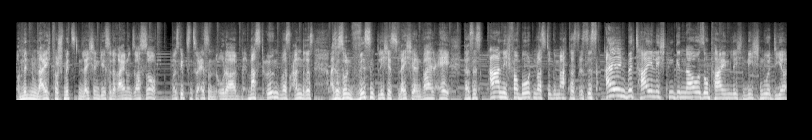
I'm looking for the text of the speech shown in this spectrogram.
und mit einem leicht verschmitzten Lächeln gehst du da rein und sagst so, was gibt's denn zu essen? Oder machst irgendwas anderes. Also so ein wissentliches Lächeln, weil ey, das ist A nicht verboten, was du gemacht hast. Es ist allen Beteiligten genauso peinlich, nicht nur dir.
